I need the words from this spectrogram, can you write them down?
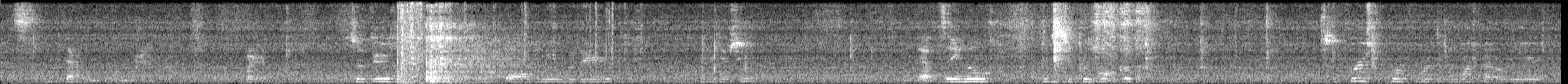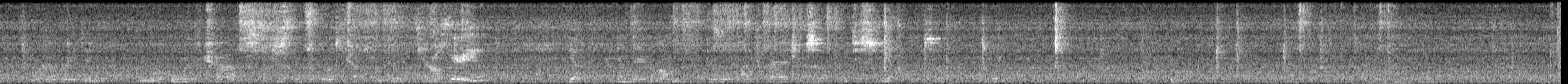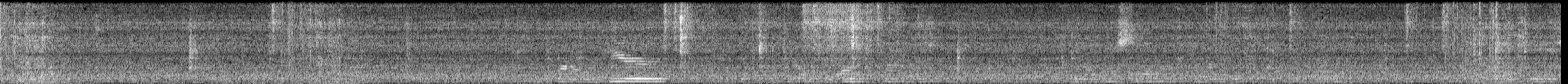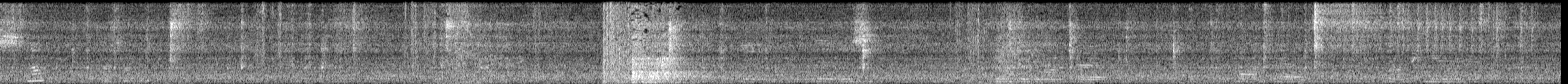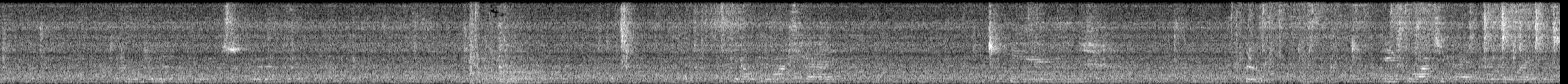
that's that. Okay. So there's a all the way over there. Can I get you? That's a no. Oh, it's super longer. So first, we're for the one. Thanks for watching, guys. I really like it.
